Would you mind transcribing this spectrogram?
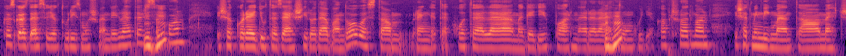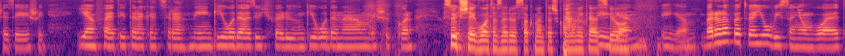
közgazdász vagyok turizmus vendéglátás uh-huh. szakon, és akkor egy utazási irodában dolgoztam, rengeteg hotellel, meg egyéb partnerrel Mhm. álltunk uh-huh. ugye kapcsolatban, és hát mindig ment a meccsezés, hogy ilyen feltételeket szeretnénk, jó, de az ügyfelünk, jó, de nem, és akkor... Szükség volt az erőszakmentes kommunikáció. Igen, igen. Bár alapvetően jó viszonyom volt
